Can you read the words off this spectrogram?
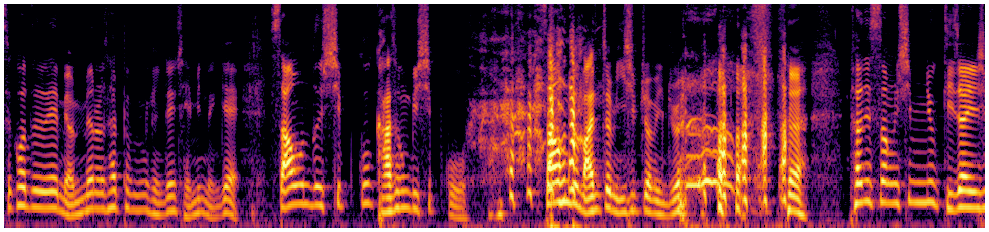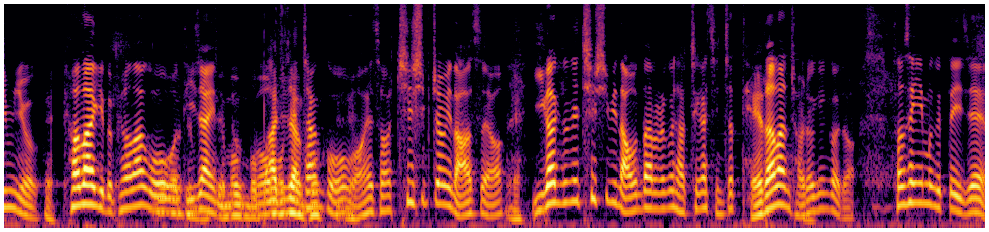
스쿼드의 면면을 살펴보면 굉장히 재밌는 게 사운드 19, 가성비 19. 사운드 만점 20점인 줄. 편의성 16, 디자인 16. 네. 편하기도 편하고 뭐 뭐 디자인도 뭐, 뭐 뭐, 뭐. 괜찮고 네. 뭐 해서 70점이 나왔어요. 네. 이 가격에 70이 나온다는 것 자체가 진짜 대단한 저력인 거죠. 선생님은 그때 이제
